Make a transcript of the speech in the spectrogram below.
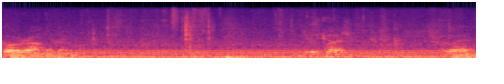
go around the room? Good question. Go ahead.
